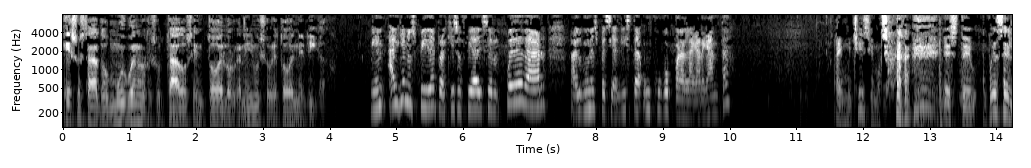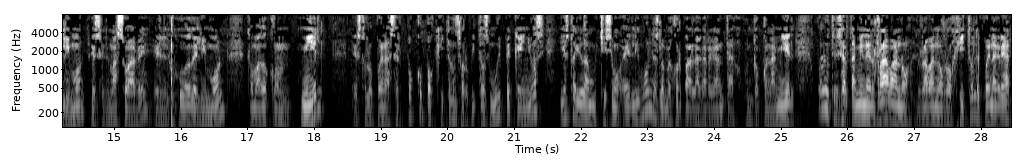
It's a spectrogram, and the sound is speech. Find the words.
Eso está dando muy buenos resultados en todo el organismo y sobre todo en el hígado. Bien, alguien nos pide, por aquí Sofía dice, ¿puede dar algún especialista un jugo para la garganta? Hay muchísimos. este puede ser el limón, que es el más suave, el jugo de limón tomado con miel. Esto lo pueden hacer poco a poquito en sorbitos muy pequeños y esto ayuda muchísimo. El limón es lo mejor para la garganta junto con la miel. Pueden utilizar también el rábano, el rábano rojito, le pueden agregar.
